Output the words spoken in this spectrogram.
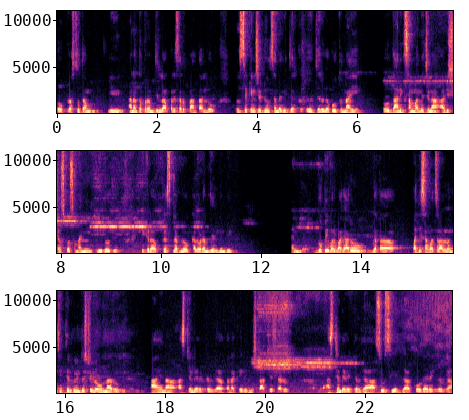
సో ప్రస్తుతం ఈ అనంతపురం జిల్లా పరిసర ప్రాంతాల్లో సెకండ్ షెడ్యూల్స్ అనేవి జరగ జరగబోతున్నాయి. సో దానికి సంబంధించిన అడిషన్స్ కోసమని ఈరోజు ఇక్కడ ప్రెస్ క్లబ్లో కలవడం జరిగింది. అండ్ గోపి వర్మ గారు గత పది సంవత్సరాల నుంచి తెలుగు ఇండస్ట్రీలో ఉన్నారు. ఆయన అసిస్టెంట్ డైరెక్టర్గా తన కెరీర్ని స్టార్ట్ చేశారు. అసిస్టెంట్ డైరెక్టర్గా అసోసియేట్గా కో డైరెక్టర్గా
